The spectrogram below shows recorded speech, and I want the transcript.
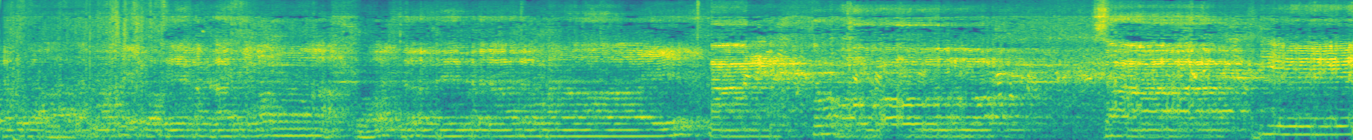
พระพุทธบาทนาเมโกเทวันไลสิมาขอเชิญเทวดาเจ้าทั้าขอสัพพิ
